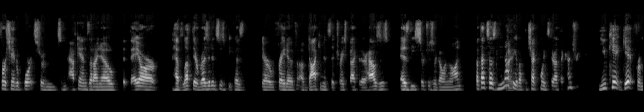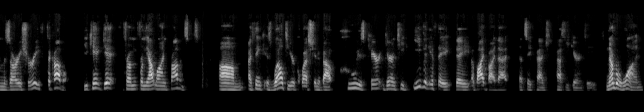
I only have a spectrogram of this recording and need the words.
firsthand reports from some Afghans that I know that they are have left their residences because they're afraid of, of documents that trace back to their houses as these searches are going on. But that says nothing right. about the checkpoints throughout the country. You can't get from Mazar-e Sharif to Kabul. You can't get from from the outlying provinces. Um, I think as well to your question about who is guaranteed, even if they they abide by that that safe passage guarantee. Number one,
